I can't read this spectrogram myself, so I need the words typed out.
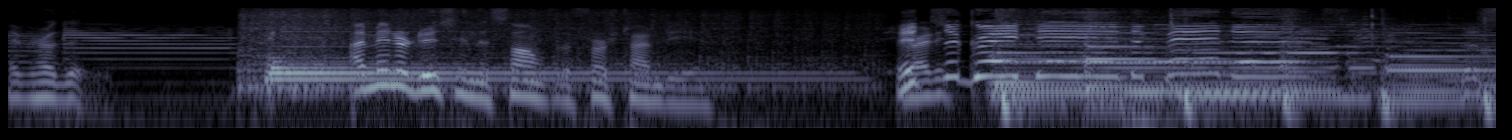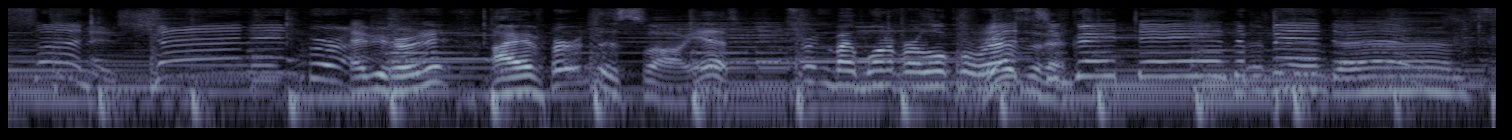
Have you heard that? I'm introducing the song for the first time to you. You It's ready? a great day, Independence. The sun is shining bright. Have you heard it? I have heard this song. Yes, it's written by one of our local It's residents. a great day, Independence.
